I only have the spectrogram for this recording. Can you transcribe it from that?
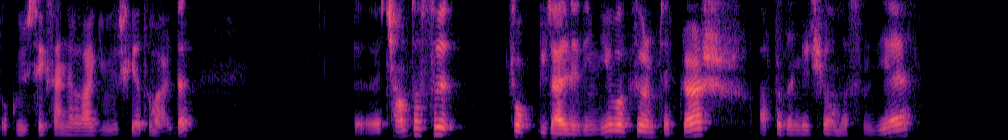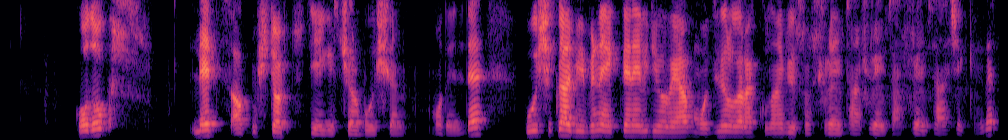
980 liralar gibi bir fiyatı vardı. E, çantası çok güzel dediğim gibi bakıyorum tekrar atladığım bir şey olmasın diye. Godox LED 64 diye geçiyor bu ışığın modelde. Bu ışıklar birbirine eklenebiliyor veya modüler olarak kullanabiliyorsunuz. Şuraya bir tane, şuraya bir tane, şuraya bir tane şeklinde.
